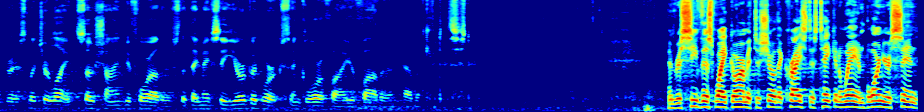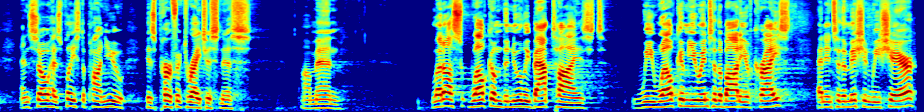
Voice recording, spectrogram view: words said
Andreas, let your light so shine before others that they may see your good works and glorify your Father in heaven. Give it to the sister. And receive this white garment to show that Christ has taken away and borne your sin, and so has placed upon you his perfect righteousness. Amen. Let us welcome the newly baptized. We welcome you into the body of Christ and into the mission we share.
